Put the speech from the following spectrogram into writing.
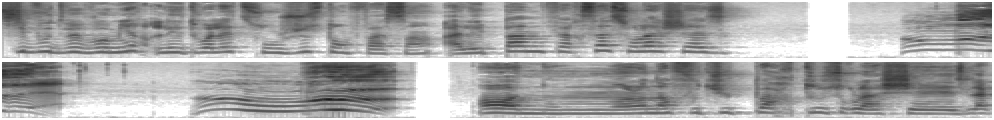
Si vous devez vomir, les toilettes sont juste en face, hein. Allez pas me faire ça sur la chaise. Oh non, elle en a foutu partout sur la chaise, la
